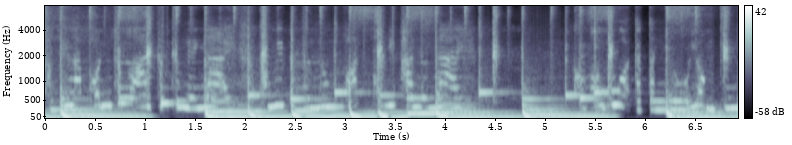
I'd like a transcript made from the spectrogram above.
ทำให้ละพ้นทั้งหลายเกิดขึ้นง่ายๆทำให้เป็นลุงวัดคนนิพพานง่ายของของพวกกตัญญูย่อมกิน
